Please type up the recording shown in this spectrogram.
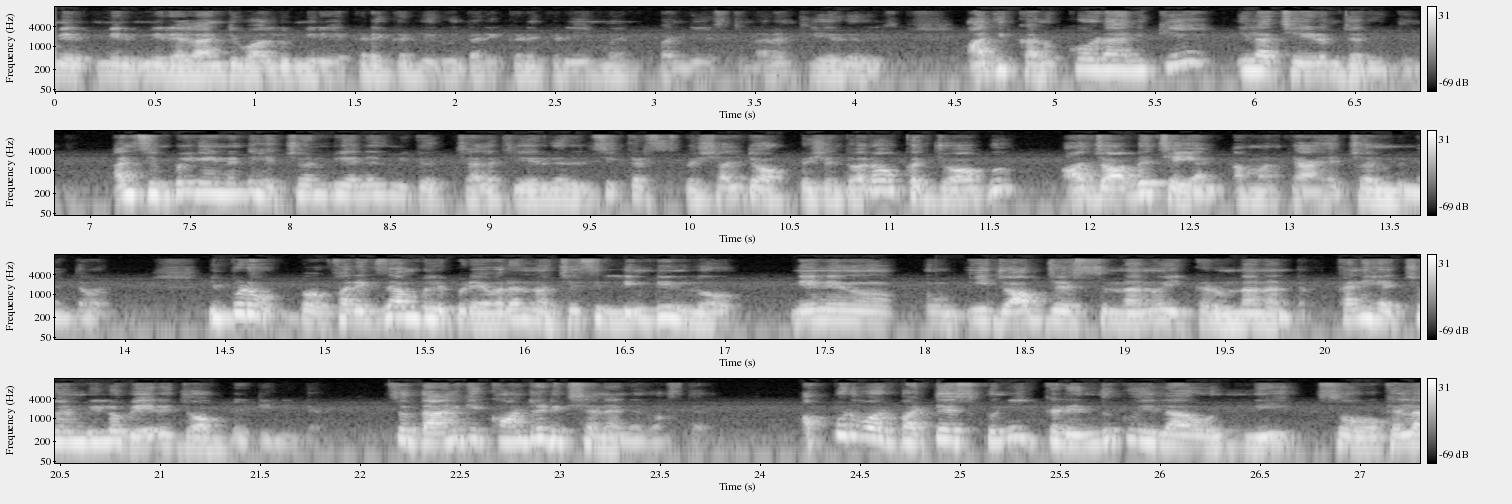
మీరు మీరు మీరు ఎలాంటి వాళ్ళు మీరు ఎక్కడెక్కడ తిరుగుతారు ఎక్కడెక్కడ ఏమేమి పని చేస్తున్నారు అని క్లియర్గా తెలుసు. అది కనుక్కోవడానికి ఇలా చేయడం జరుగుతుంది. అండ్ సింపుల్గా ఏంటంటే హెచ్ వన్ బి అనేది మీకు చాలా క్లియర్గా తెలుసు. ఇక్కడ స్పెషాలిటీ ఆక్యుపేషన్ ద్వారా ఒక జాబ్ ఆ జాబే చేయాలి. ఆ మనకి ఆ హెచ్ వన్ బి ఎంతవరకు ఇప్పుడు ఫర్ ఎగ్జాంపుల్ ఇప్పుడు ఎవరైనా వచ్చేసి లింక్డ్ఇన్లో నేను ఈ జాబ్ చేస్తున్నాను ఇక్కడ ఉన్నాను అంటారు కానీ హెచ్ వన్ బిలో వేరే జాబ్ పెట్టింది. సో దానికి కాంట్రడిక్షన్ అనేది వస్తుంది. అప్పుడు వాడు పట్టేసుకుని ఇక్కడ ఎందుకు ఇలా ఉంది? సో ఒకవేళ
